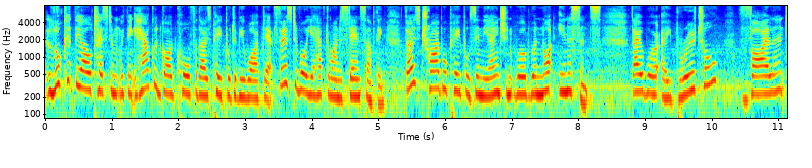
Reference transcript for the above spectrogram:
look at the Old Testament, we think, how could God call for those people to be wiped out? First of all, you have to understand something. Those tribal peoples in the ancient world were not innocents. They were a brutal, violent,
